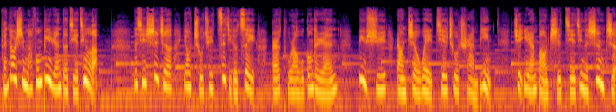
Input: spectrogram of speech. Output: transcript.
反倒是麻风病人得洁净了。那些试着要除去自己的罪而徒劳无功的人，必须让这位接触传染病却依然保持洁净的圣者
